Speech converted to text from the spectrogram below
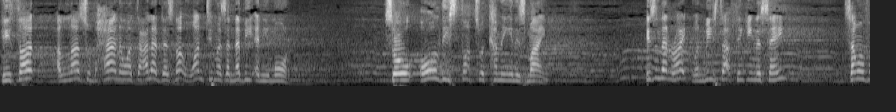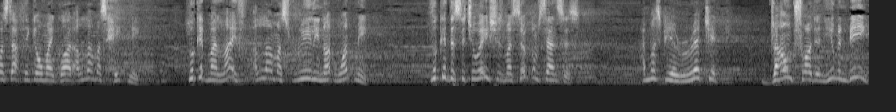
He thought Allah subhanahu wa ta'ala does not want him as a Nabi anymore. So all these thoughts were coming in his mind. Isn't that right? When we start thinking the same, some of us start thinking, oh my God, Allah must hate me. Look at my life. Allah must really not want me. Look at the situations, my circumstances. I must be a wretched, downtrodden human being.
